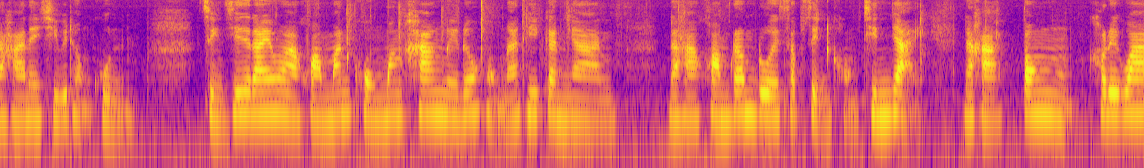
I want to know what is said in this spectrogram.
นะคะ ในชีวิตของคุณ สิ่งที่จะได้มาความมั่นคงมั่งคั่งในเรื่องของหน้าที่การงานนะคะ ความร่ำรวยทรัพย์สินของชิ้นใหญ่นะคะ ต้องเขาเรียกว่า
